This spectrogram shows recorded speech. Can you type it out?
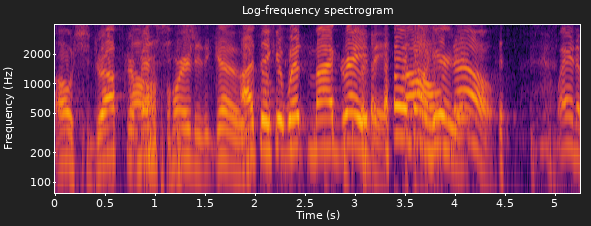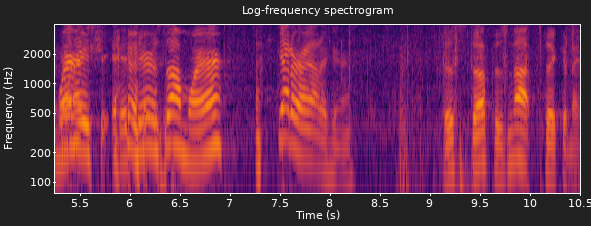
Oh, she dropped her Oh, message. where did it go? I think it went in my gravy. Oh, no, here it no. Wait a Where minute. is she? it's here somewhere. Get her out of here. This stuff is not thickening.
